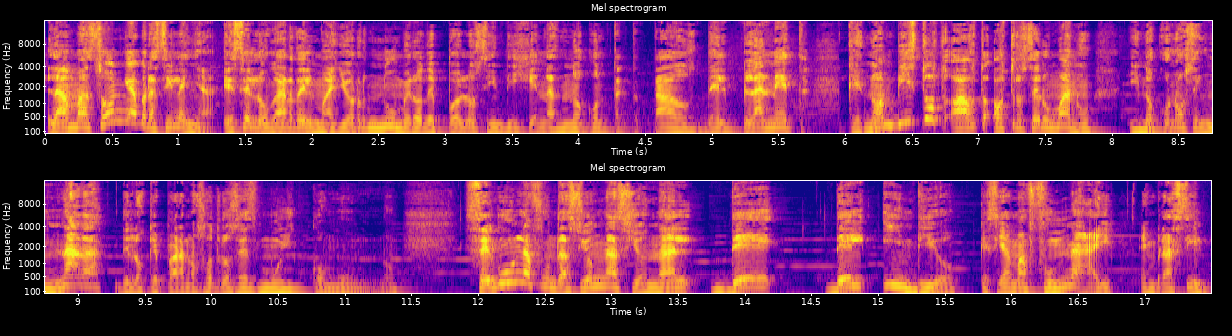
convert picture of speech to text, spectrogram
la Amazonia brasileña es el hogar del mayor número de pueblos indígenas no contactados del planeta, que no han visto a otro, ser humano y no conocen nada de lo que para nosotros es muy común. ¿no? Según la Fundación Nacional de, del Indio, que se llama FUNAI en Brasil,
